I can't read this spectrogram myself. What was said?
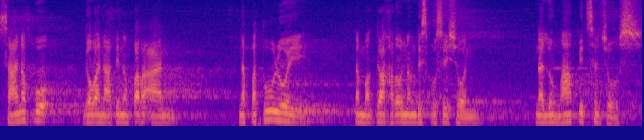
Sana po gawa natin ng paraan na patuloy na magkakaroon ng disposisyon na lumapit sa Diyos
